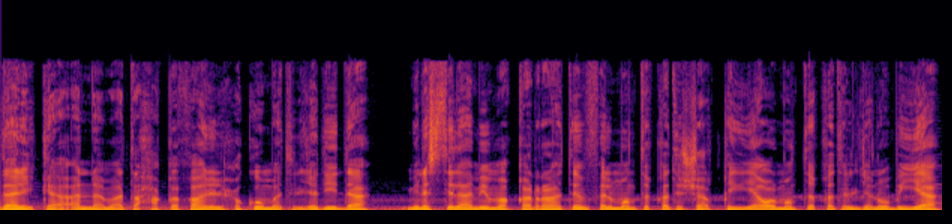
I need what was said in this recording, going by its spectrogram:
ذلك أن ما تحقق للحكومة الجديدة من استلام مقرات في المنطقة الشرقية والمنطقة الجنوبية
